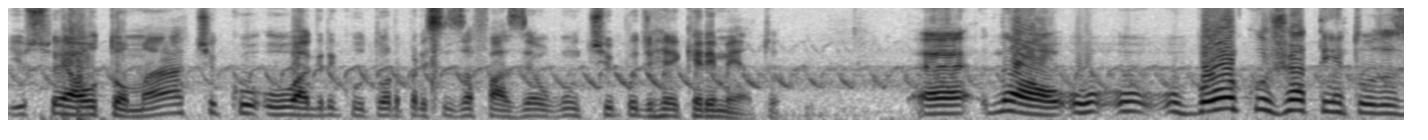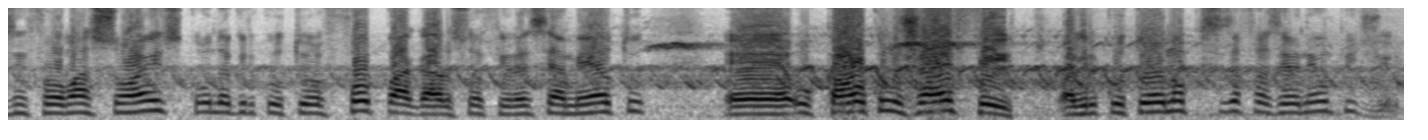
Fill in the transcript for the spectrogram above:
Isso é automático ou o agricultor precisa fazer algum tipo de requerimento? É, não, o, o, o, banco já tem todas as informações. Quando o agricultor for pagar o seu financiamento, é, o cálculo já é feito. O agricultor não precisa fazer nenhum pedido.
